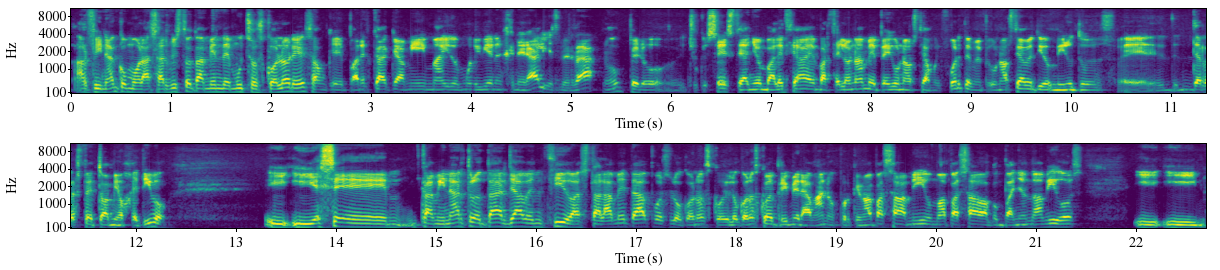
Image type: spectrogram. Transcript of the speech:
al final, como las has visto también de muchos colores, aunque parezca que a mí me ha ido muy bien en general, y es verdad, ¿no? Pero yo qué sé, este año en Valencia, en Barcelona, me pegué una hostia muy fuerte, me pegué una hostia 22 minutos eh, de, de respecto a mi objetivo. Y, y, ese caminar, trotar ya vencido hasta la meta, pues lo conozco y lo conozco de primera mano, porque me ha pasado a mí o me ha pasado acompañando a amigos. Y, y,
